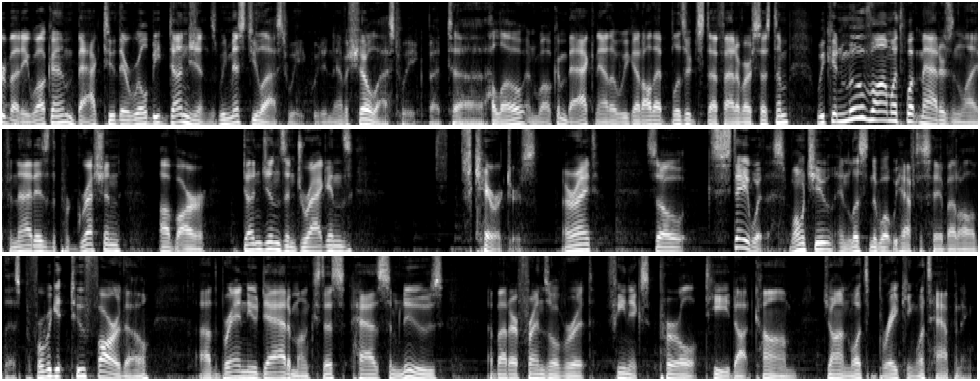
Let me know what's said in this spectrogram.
everybody. Welcome back to There Will Be Dungeons. We missed you last week. We didn't have a show last week, but uh, hello and welcome back. Now that we got all that Blizzard stuff out of our system, we can move on with what matters in life, and that is the progression of our Dungeons and Dragons f- characters. All right? So stay with us, won't you? And listen to what we have to say about all of this. Before we get too far, though, uh, the brand new dad amongst us has some news about our friends over at phoenixpearltea.com. John, what's breaking? What's happening?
